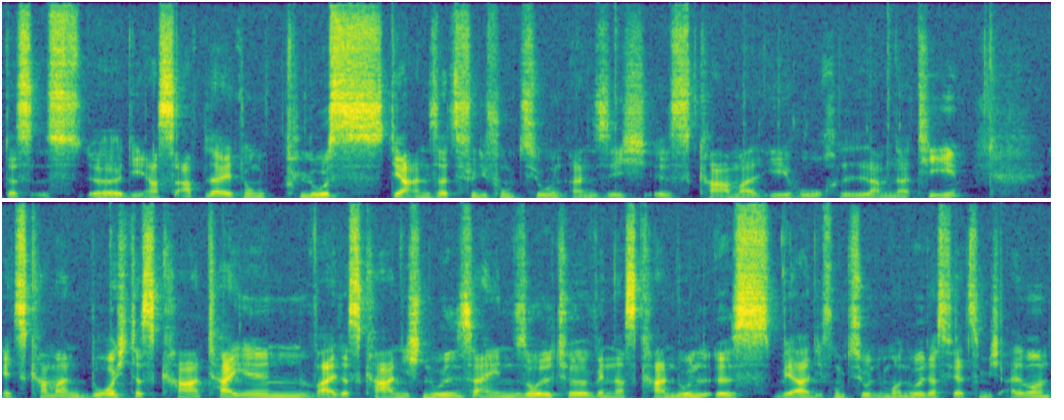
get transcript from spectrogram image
Das ist äh, die erste Ableitung plus der Ansatz für die Funktion an sich ist K mal E hoch Lambda T. Jetzt kann man durch das K teilen, weil das K nicht 0 sein sollte. Wenn das K 0 ist, wäre die Funktion immer 0, das wäre ziemlich albern.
